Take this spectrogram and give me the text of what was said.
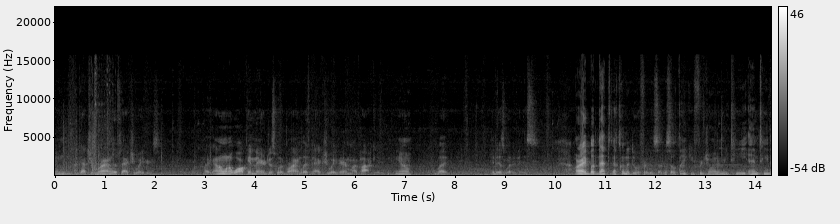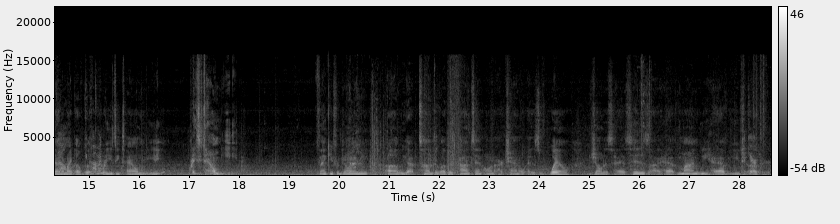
and I got your grind lift actuators. Like I don't want to walk in there just with a grind lift actuator in my pocket, you know. But it is what it is. All right, but that's that's gonna do it for this episode. Thank you for joining me, TNT Dinomight of the coming? Crazy Town Media. Crazy Town Media. Thank you for joining me. Uh, we got tons of other content on our channel as well. Jonaas has his, I have mine. We have each Take care. other.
